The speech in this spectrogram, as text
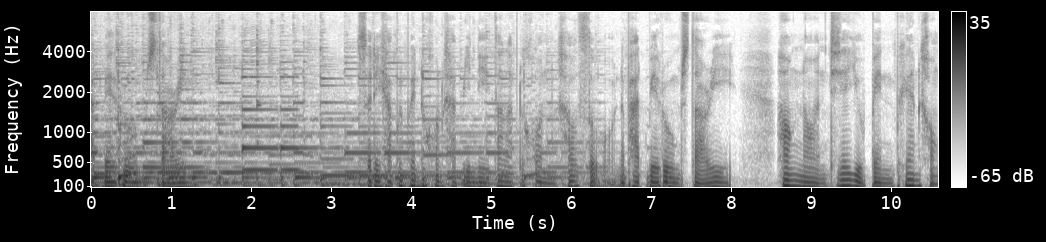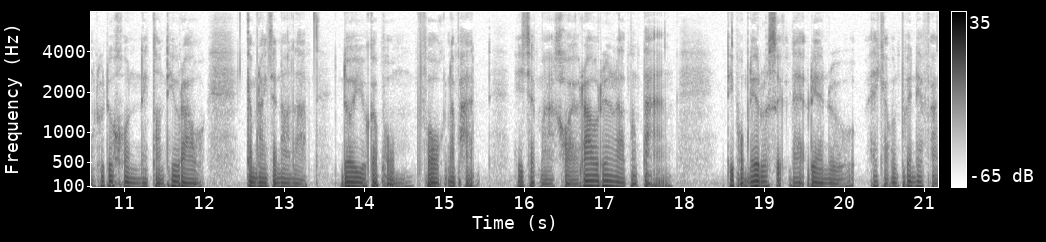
ภัทร Bedroom Story สวัสดีครับเพื่อนๆทุกคนครับ ยินดีต้อนรับทุกคนเข้าสู่นภัทร Bedroom Story ห้องนอนที่จะอยู่เป็นเพื่อนของทุกๆคนในตอนที่เรากำลังจะนอนหลับ โดยอยู่กับผมโฟกนภัทรที่จะมาคอยเล่าเรื่องราวต่างๆ ที่ผมได้รู้สึกและเรียนรู้ให้กับเพื่อนๆได้ฟัง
